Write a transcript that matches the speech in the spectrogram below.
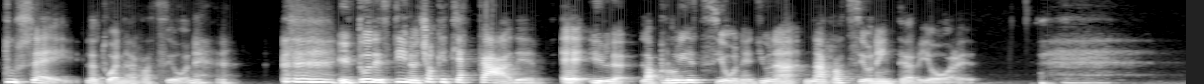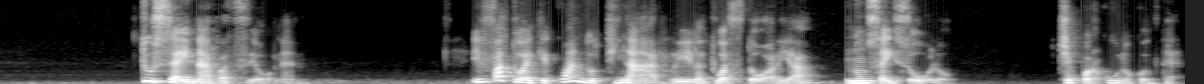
tu sei la tua narrazione. Il tuo destino, ciò che ti accade, è il, la proiezione di una narrazione interiore. Tu sei narrazione. Il fatto è che quando ti narri la tua storia non sei solo, c'è qualcuno con te.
